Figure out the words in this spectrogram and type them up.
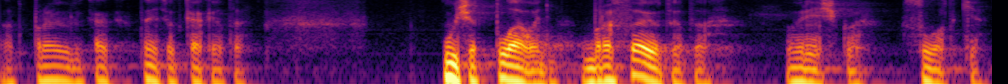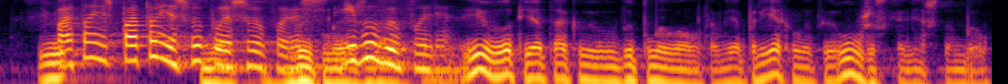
отправили, как, знаете, вот как это, учат плавать, бросают это в речку с лодки. И потонешь, потонешь, выплывешь, да, выплывешь. выплывешь. И вы да. выплыли. И вот я так выплывал. Там я приехал, это ужас, конечно, был.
